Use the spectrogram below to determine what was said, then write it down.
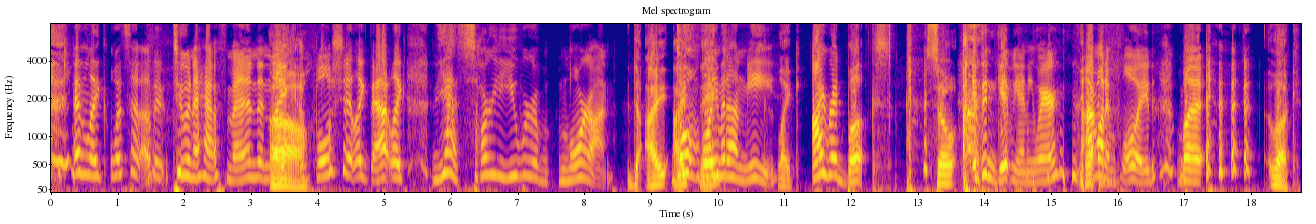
and like what's that other two and a half men and like Oh. bullshit like that like yeah sorry you were a moron The- I I don't blame think, it on me Like i read books so. it didn't get me anywhere. I'm unemployed, but Look,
